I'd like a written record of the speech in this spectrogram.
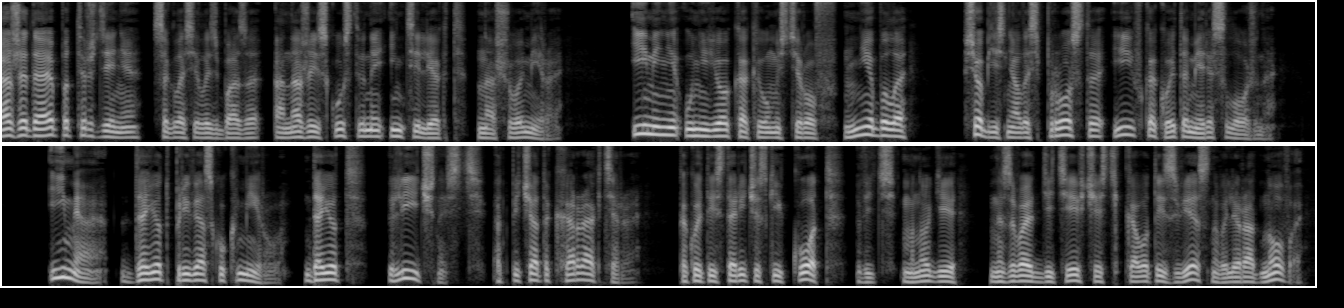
«Ожидаю подтверждения», — согласилась база. «Она же искусственный интеллект нашего мира». Имени у нее, как и у мастеров, не было. Все объяснялось просто и в какой-то мере сложно. Имя дает привязку к миру, дает личность, отпечаток характера, какой-то исторический код, ведь многие называют детей в честь кого-то известного или родного —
